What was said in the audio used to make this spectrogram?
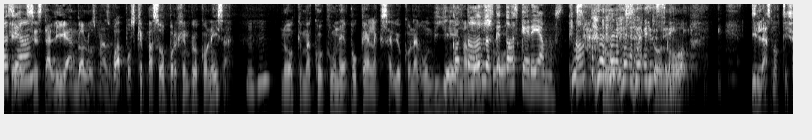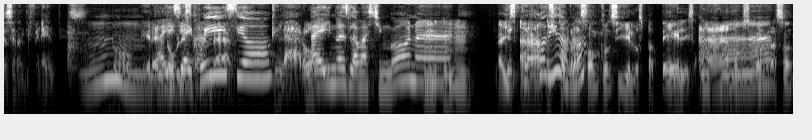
la que se está ligando a los más guapos. ¿Qué pasó, por ejemplo, con Isa? ¿No? Que me acuerdo que una época en la que salió con algún DJ Con famoso. todos los que todos queríamos, ¿no? Exacto, exacto, Sí. ¿no? Y las noticias eran diferentes. ¿no? Era el Mm, Ahí doble sí hay estándar. juicio. Claro. Ahí no es la más chingona. Mm, mm. Ahí Qué- es, qué ah, pues con ¿no? razón consigue los papeles. Ah, no, pues con Ajá. razón.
